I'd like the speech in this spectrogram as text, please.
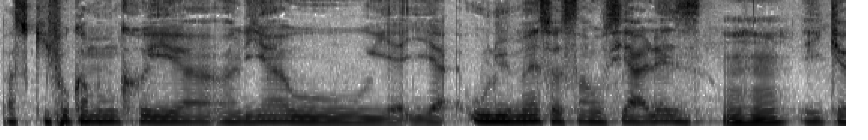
Parce qu'il faut quand même créer un, un lien où, il y a- il y a- où l'humain se sent aussi à l'aise Mhm. et que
